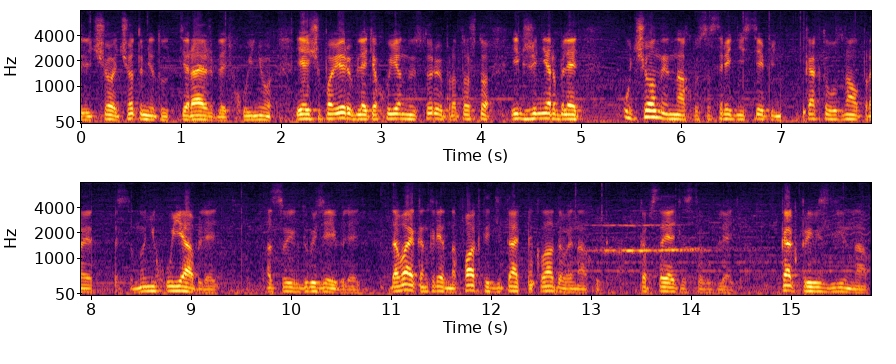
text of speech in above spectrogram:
Или чё? Чё ты мне тут тираешь, блядь, хуйню? Я еще поверю, блядь, охуенную историю про то, что инженер, блядь, ученый нахуй со средней степени как-то узнал про это. Ну нихуя, блядь, от своих друзей, блядь. Давай конкретно факты, детали выкладывай нахуй. К обстоятельствам, блядь. Как привезли нахуй.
